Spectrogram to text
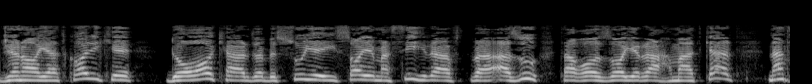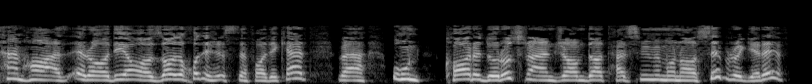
جنایتکاری که دعا کرد و به سوی عیسی مسیح رفت و از او تقاضای رحمت کرد نه تنها از اراده آزاد خودش استفاده کرد و اون کار درست رو انجام داد تصمیم مناسب رو گرفت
